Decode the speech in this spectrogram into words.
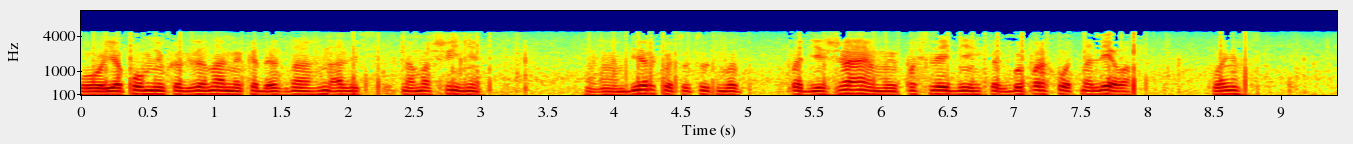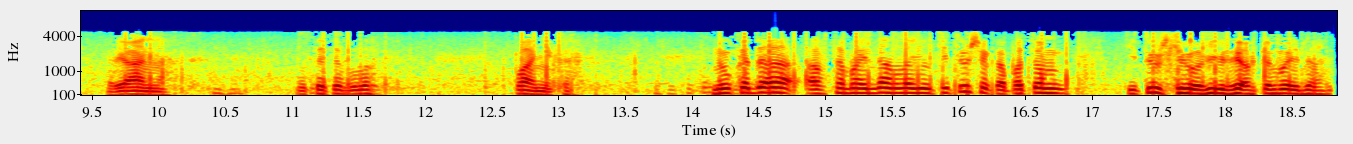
О, я помню, как за нами, когда гнались на машине э, Беркут, и тут мы подъезжаем, и последний как бы проход налево. Понял? Реально. Вот это была паника. Ну, когда автомайдан ловил тетушек, а потом тетушки ловили автомайдан.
